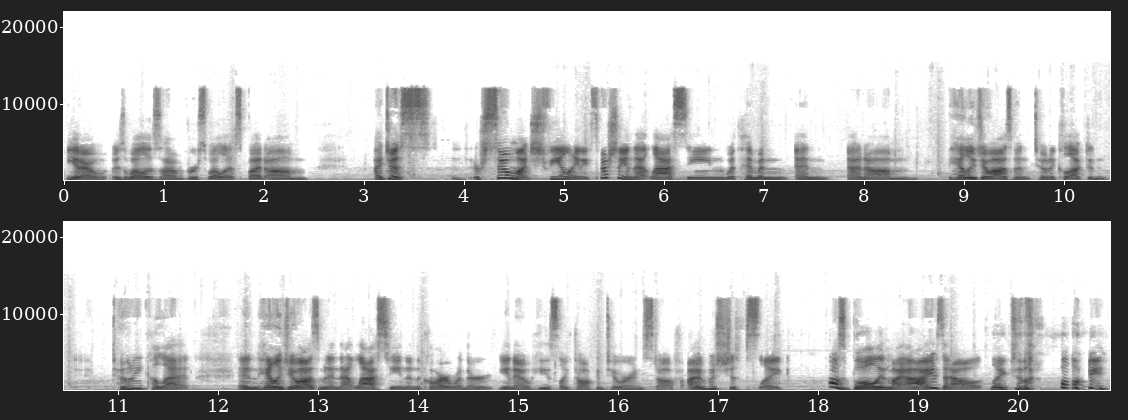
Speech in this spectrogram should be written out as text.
you know, as well as um Bruce Willis. But um I just there's so much feeling, especially in that last scene with him and and and um Haley Joel Osment, Toni Collette and Toni Collette and Haley Joel Osment in that last scene in the car when they're, you know, he's like talking to her and stuff. I was just like, I was bawling my eyes out, like to the point,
